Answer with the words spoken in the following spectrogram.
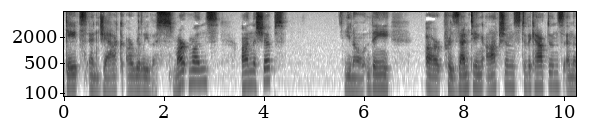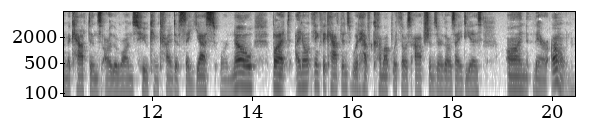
Gates and Jack are really the smart ones on the ships. You know, they are presenting options to the captains, and then the captains are the ones who can kind of say yes or no. But I don't think the captains would have come up with those options or those ideas on their own.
